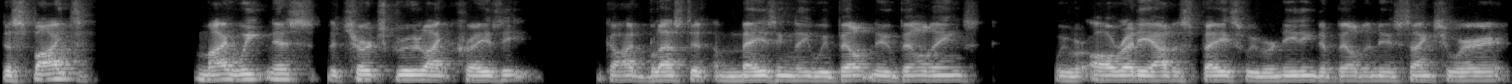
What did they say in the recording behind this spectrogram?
Despite my weakness, the church grew like crazy. God blessed it amazingly. We built new buildings. We were already out of space. We were needing to build a new sanctuary.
